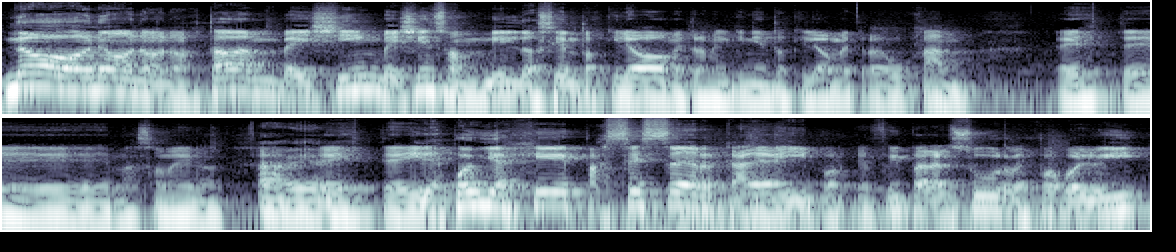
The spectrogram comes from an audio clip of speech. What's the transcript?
No, no, no, no. Estaba en Beijing. Beijing son 1200 kilómetros, 1500 kilómetros de Wuhan. Este, más o menos. Ah, bien. Este, y después viajé, pasé cerca de ahí porque fui para el sur, después volví.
